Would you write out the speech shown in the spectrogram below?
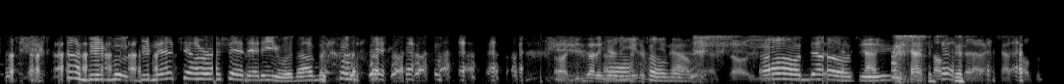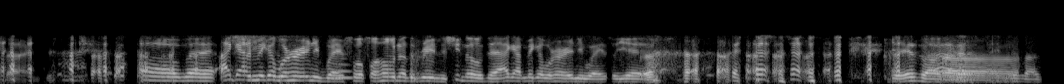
oh, dude, look, do not tell her I said that either. I'm, uh, you got to hear the oh, interview oh, now, man. So you, oh no, dude. Catch out the bag. Catch out the bag. oh man, I got to make up with her anyway for for a whole other reason. She knows that I got to make up with her anyway. So yeah. yeah, it's all good. Uh, it's all good.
